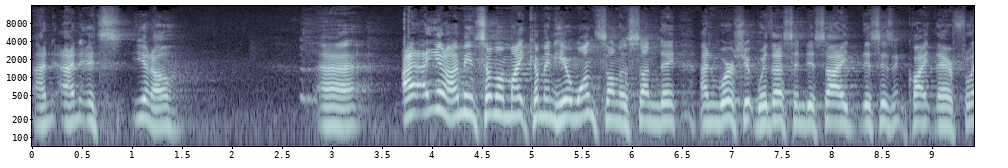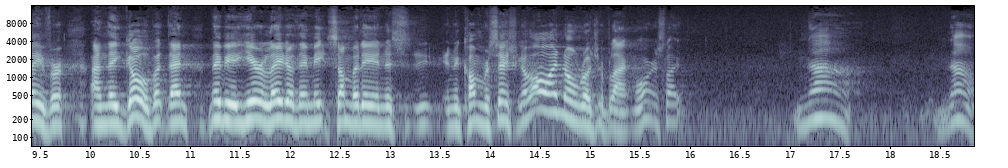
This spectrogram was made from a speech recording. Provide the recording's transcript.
and, and it's, you know, uh, I, you know, I mean, someone might come in here once on a Sunday and worship with us and decide this isn't quite their flavor, and they go. But then maybe a year later they meet somebody in, this, in a conversation, go, "Oh, I know Roger Blackmore." It's like, no, no.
